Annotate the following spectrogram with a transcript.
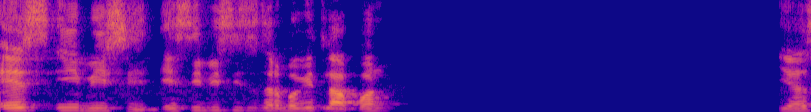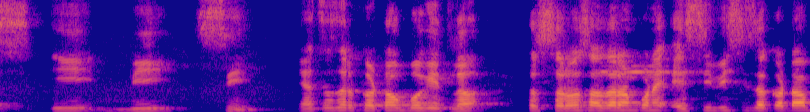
S E B C S E B जर बघितलं आपण एस ई बी सी याचं जर कट ऑफ बघितलं तर सर्वसाधारणपणे एस सी बी सीचा कट ऑफ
